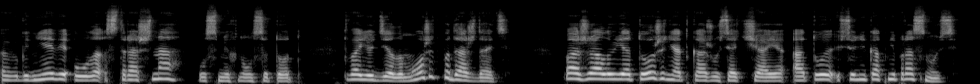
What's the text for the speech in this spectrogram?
В гневе Ула страшна», — усмехнулся тот. «Твое дело может подождать?» «Пожалуй, я тоже не откажусь от чая, а то все никак не проснусь.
